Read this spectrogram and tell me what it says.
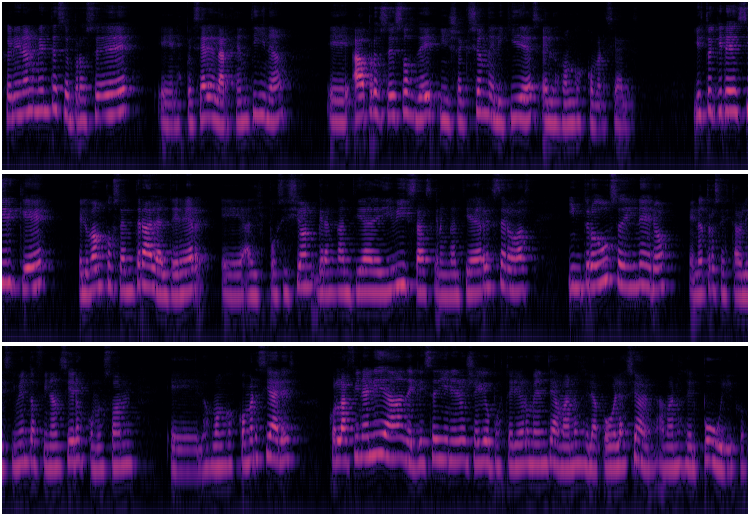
generalmente se procede, en especial en la Argentina, eh, a procesos de inyección de liquidez en los bancos comerciales. Y esto quiere decir que el Banco Central, al tener a disposición gran cantidad de divisas, gran cantidad de reservas, introduce dinero en otros establecimientos financieros como son eh, los bancos comerciales, con la finalidad de que ese dinero llegue posteriormente a manos de la población, a manos del público.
